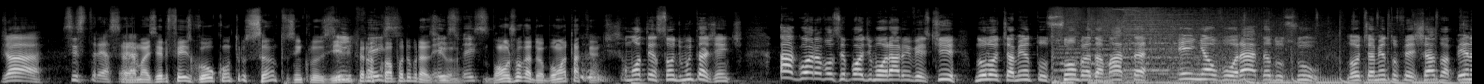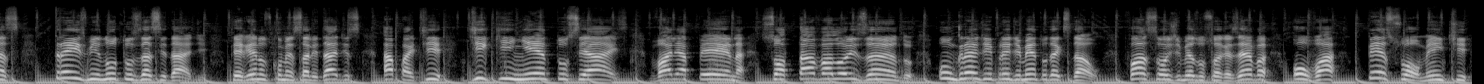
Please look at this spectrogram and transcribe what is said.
já se estressa. É, né? mas ele fez gol contra o Santos, inclusive, Sim, pela fez, Copa do Brasil. Fez, né? fez. Bom jogador, bom atacante. Chamou a atenção de muita gente. Agora você pode morar ou investir no loteamento Sombra da Mata, em Alvorada do Sul. Loteamento fechado apenas 3 minutos da cidade. Terrenos com mensalidades a partir de 500 reais. Vale a pena, só tá valorizando. Um grande empreendimento da Exdal. Faça hoje mesmo sua reserva ou vá pessoalmente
